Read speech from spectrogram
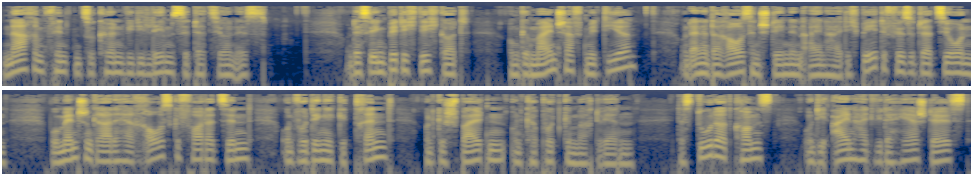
nachempfinden zu können, wie die Lebenssituation ist. Und deswegen bitte ich dich, Gott, um Gemeinschaft mit dir und einer daraus entstehenden Einheit. Ich bete für Situationen, wo Menschen gerade herausgefordert sind und wo Dinge getrennt und gespalten und kaputt gemacht werden, dass du dort kommst und die Einheit wiederherstellst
